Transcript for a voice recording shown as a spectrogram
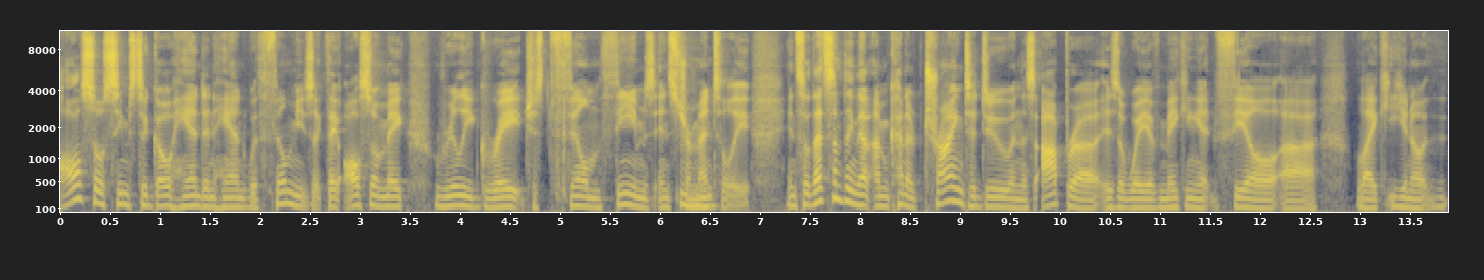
also seems to go hand in hand with film music. They also make really great just film themes instrumentally. And so that's something that I'm kind of trying to do in this opera is a way of making it feel uh, like, you know, th-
